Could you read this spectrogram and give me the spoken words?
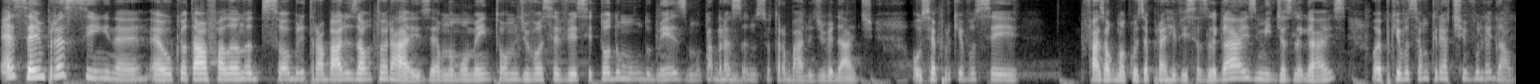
é sempre assim, né? É o que eu tava falando sobre trabalhos autorais. É no momento onde você vê se todo mundo mesmo tá abraçando o seu trabalho de verdade. Ou se é porque você faz alguma coisa para revistas legais, mídias legais, ou é porque você é um criativo legal,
